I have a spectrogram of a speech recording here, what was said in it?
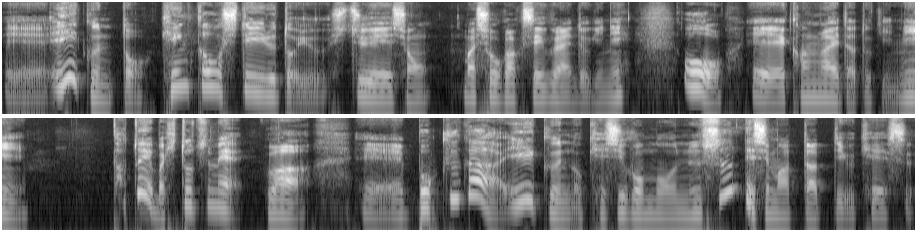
え、A 君と喧嘩をしているというシチュエーション、まあ、小学生ぐらいの時に、を、え、考えた時に、例えば1つ目は、え、僕が A 君の消しゴムを盗んでしまったっていうケース。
